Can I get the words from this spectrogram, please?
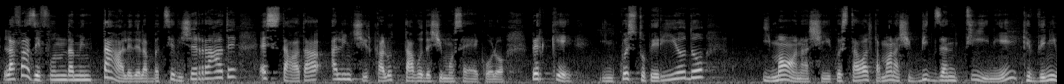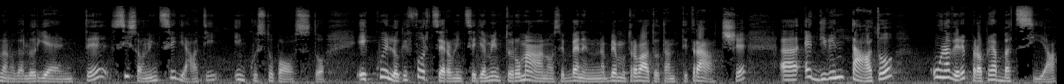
la fase fondamentale dell'abbazia di Cerrate è stata all'incirca l'VIII-X secolo, perché in questo periodo i monaci, questa volta monaci bizantini che venivano dall'Oriente, si sono insediati in questo posto. E quello che forse era un insediamento romano, sebbene non abbiamo trovato tante tracce, eh, è diventato una vera e propria abbazia.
